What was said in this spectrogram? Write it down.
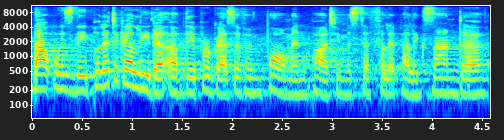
That was the political leader of the Progressive Empowerment Party, Mr. Phillip Alexander.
